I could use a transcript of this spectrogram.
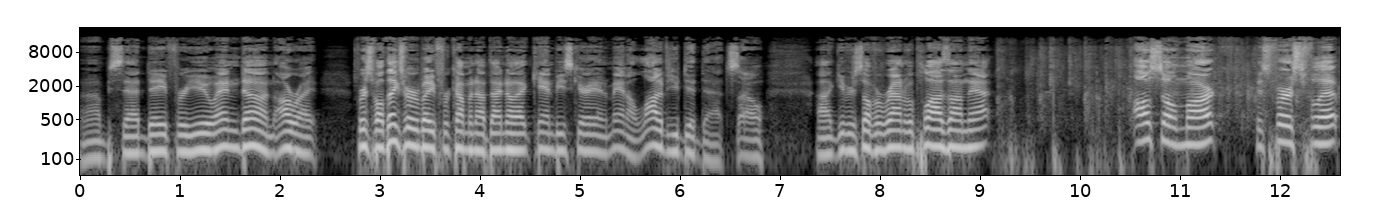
Uh, be sad day for you. And done. All right. First of all, thanks for everybody for coming up. I know that can be scary, and man, a lot of you did that. So, uh, give yourself a round of applause on that. Also, Mark, his first flip.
